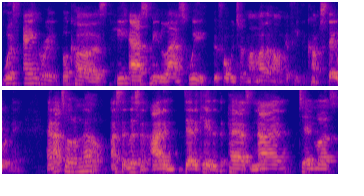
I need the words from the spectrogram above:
was angry because he asked me last week before we took my mother home if he could come stay with me. And I told him no. I said, listen, I didn't dedicated the past nine, ten months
